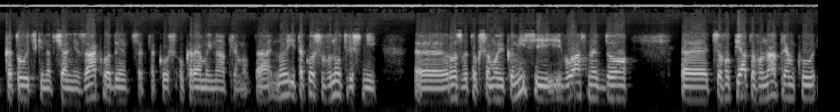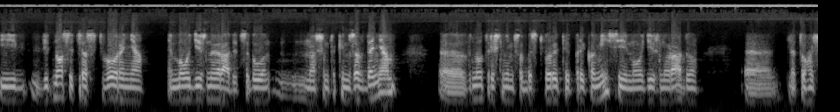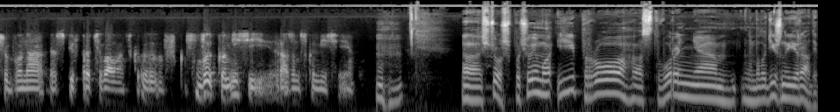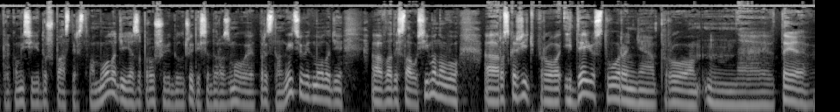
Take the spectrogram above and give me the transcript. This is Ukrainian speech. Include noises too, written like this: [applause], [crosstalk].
католицькі навчальні заклади, це також окремий напрямок. Да? Ну і також внутрішній е, розвиток самої комісії, і, власне, до е, цього п'ятого напрямку і відноситься створення молодіжної ради. Це було нашим таким завданням е, внутрішнім, щоб створити при комісії молодіжну раду е, для того, щоб вона е, співпрацювала е, в- комісії разом з комісією. Угу. Е, Що ж, почуємо і про е, створення молодіжної ради при комісії душпастерства молоді. Я запрошую долучитися до розмови представницю від молоді е, Владиславу Сімонову. Е, Розкажіть про ідею створення, про е, те, е,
